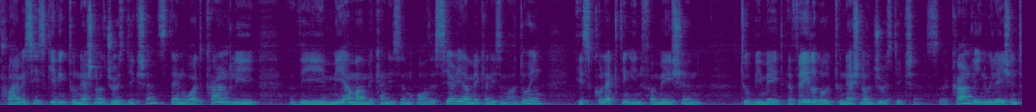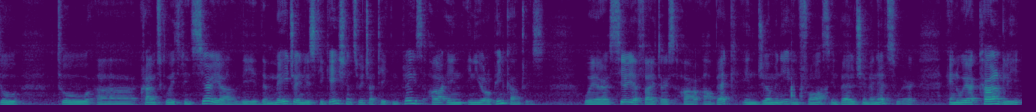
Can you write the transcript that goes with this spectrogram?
primacy is given to national jurisdictions than what currently the Myanmar mechanism or the Syria mechanism are doing is collecting information to be made available to national jurisdictions. Uh, currently in relation to to uh, crimes committed in Syria, the, the major investigations which are taking place are in, in European countries, where Syria fighters are, are back in Germany, in France, in Belgium, and elsewhere. And we are currently,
